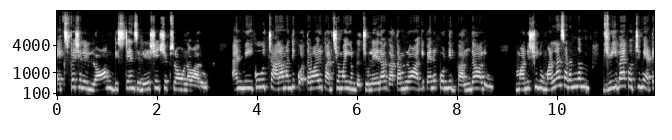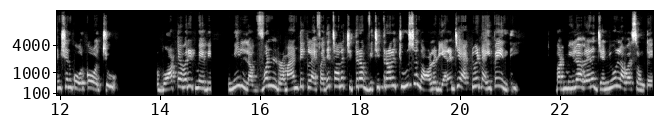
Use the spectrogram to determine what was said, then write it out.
ఎక్స్పెషల్లీ లాంగ్ డిస్టెన్స్ రిలేషన్షిప్స్లో ఉన్నవారు. అండ్ మీకు చాలా మంది కొత్త వారి పరిచయం అయి ఉండొచ్చు. లేదా గతంలో ఆగిపోయిన కొన్ని బంధాలు మనుషులు మళ్ళా సడన్గా రీబ్యాక్ వచ్చి మీ అటెన్షన్ కోరుకోవచ్చు. వాట్ ఎవర్ ఇట్ మే బి మీ లవ్ అండ్ రొమాంటిక్ లైఫ్ అయితే చాలా చిత్ర విచిత్రాలు చూస్తుంది ఆల్రెడీ. ఎనర్జీ యాక్టివేట్ అయిపోయింది. బట్ మీలో ఎవరైనా జెన్యున్ లవర్స్ ఉంటే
